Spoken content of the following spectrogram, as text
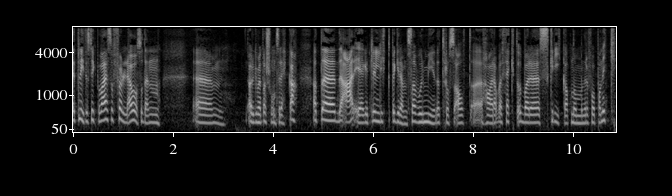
et lite stykke på vei så følger jeg jo også den um, argumentasjonsrekka. At uh, det er egentlig litt begrensa hvor mye det tross alt uh, har av effekt å bare skrike at nå må dere få panikk.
